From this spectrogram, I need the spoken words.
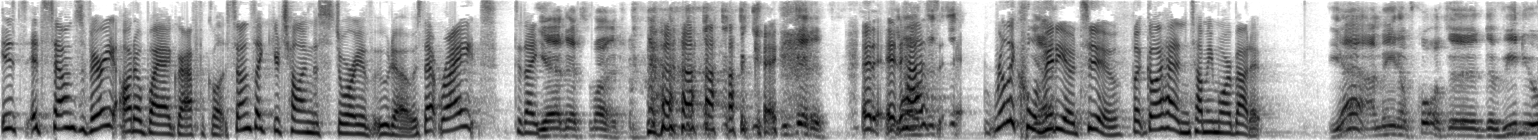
It, it sounds very autobiographical. It sounds like you're telling the story of Udo. Is that right? Did I? Yeah, that's right. Okay. you get it. It, it You has is- really cool Yeah. video too. But go ahead and tell me more about it. Yeah, I mean, of course, the the video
